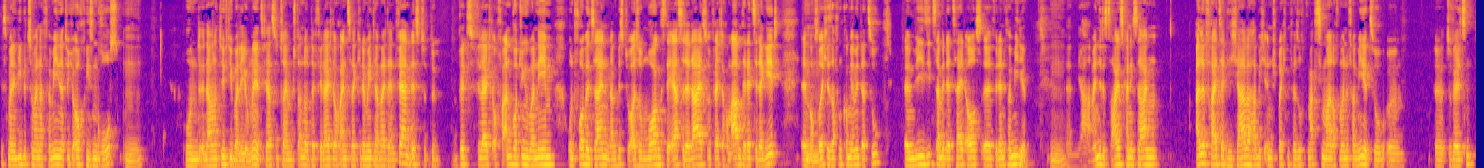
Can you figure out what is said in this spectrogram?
ist meine Liebe zu meiner Familie natürlich auch riesengroß. Mhm. Und äh, da war natürlich die Überlegung, ne, jetzt fährst du zu einem Standort, der vielleicht auch ein, zwei Kilometer weiter entfernt ist. Du willst vielleicht auch Verantwortung übernehmen und Vorbild sein. Dann bist du also morgens der Erste, der da ist und vielleicht auch am Abend der Letzte, der geht. Ähm, mhm. Auch solche Sachen kommen ja mit dazu. Ähm, wie sieht's da mit der Zeit aus äh, für deine Familie? Mhm. Ähm, ja, am Ende des Tages kann ich sagen, alle Freizeit, die ich habe, habe ich entsprechend versucht, maximal auf meine Familie zu, ähm, äh, zu wälzen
